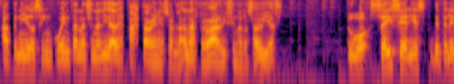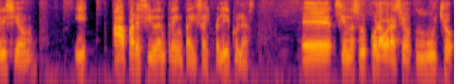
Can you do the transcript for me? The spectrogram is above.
ha tenido 50 nacionalidades, hasta venezolana fue Barbie, si no lo sabías, tuvo 6 series de televisión y ha aparecido en 36 películas. Eh, siendo su colaboración mucho,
